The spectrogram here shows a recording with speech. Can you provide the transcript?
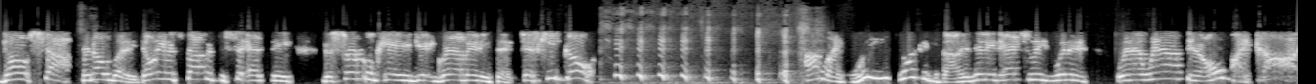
Don't stop for nobody. Don't even stop at the at the the Circle K to get grab anything. Just keep going. I'm like, what are you talking about? And then it actually when it when I went out there, oh my god,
